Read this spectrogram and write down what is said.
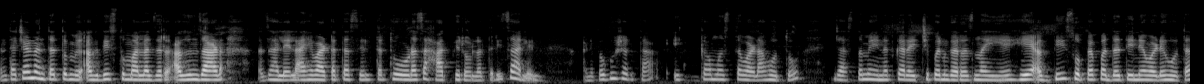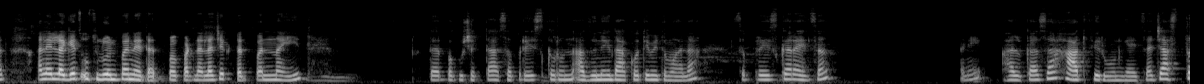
आणि त्याच्यानंतर तुम्ही अगदीच तुम्हाला जर अजून जाड झालेला आहे वाटत असेल तर थोडासा हात फिरवला तरी चालेल. आणि बघू शकता इतका मस्त वडा होतो. जास्त मेहनत करायची पण गरज नाही आहे हे अगदी सोप्या पद्धतीने वडे होतात आणि लगेच उचलून पण येतात. पटण्याला चिकटत पण नाहीत. तर बघू शकता असं प्रेस करून अजून एक दाखवते मी तुम्हाला. असं प्रेस करायचं. आणि हलकासा हात फिरवून घ्यायचा. जास्त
